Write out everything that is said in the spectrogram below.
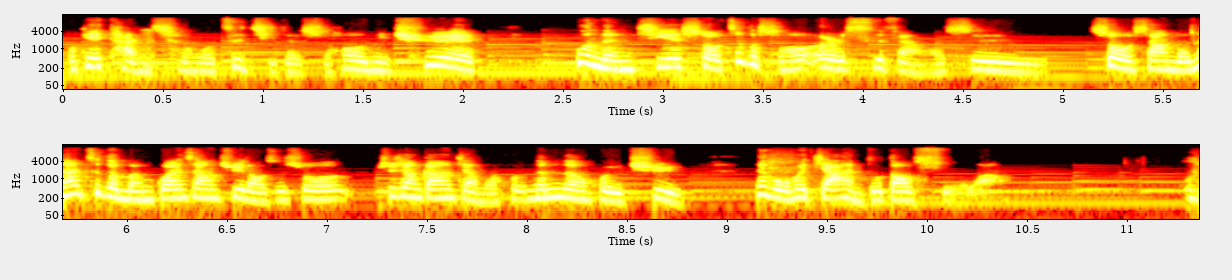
我可以坦诚我自己的时候，你却不能接受，这个时候二次反而是受伤的。那这个门关上去，老实说，就像刚刚讲的，会能不能回去，那个我会加很多道锁啦。我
